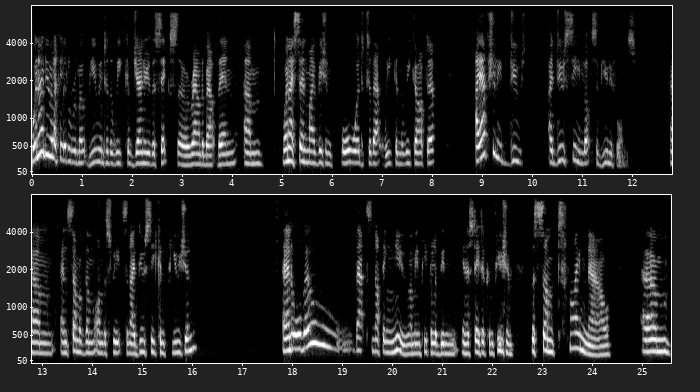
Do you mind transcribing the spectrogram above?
When I do like a little remote view into the week of January the 6th, uh, around about then, um, when I send my vision forward to that week and the week after, I actually do, I do see lots of uniforms, um, and some of them on the streets, and I do see confusion. And although that's nothing new, I mean, people have been in a state of confusion for some time now. Um,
